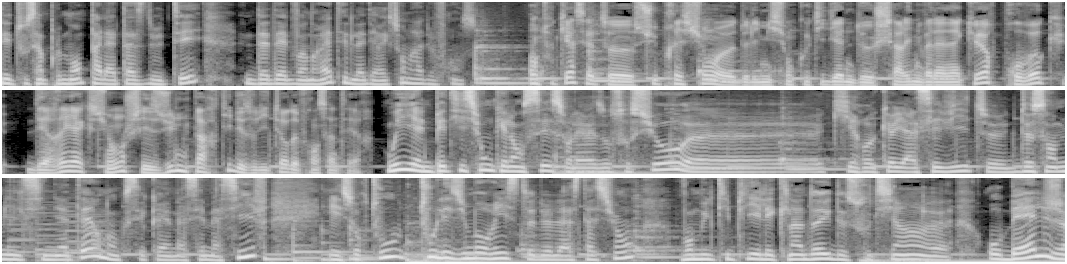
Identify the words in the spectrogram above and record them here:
n'est tout simplement pas la tasse de thé d'Adèle Van Rett et de la direction de Radio France. En tout cas, cette euh, suppression euh, de l'émission quotidienne de Charline Van Honecker provoque des réactions chez une partie des auditeurs de France Inter. Oui, il y a une pétition qui est lancée sur les réseaux sociaux euh, qui recueille assez vite 200 000 signataires, donc c'est quand même assez massif. Et surtout, tous les humoristes de la station vont multiplier les clins d'œil de soutien aux Belges.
